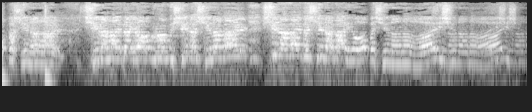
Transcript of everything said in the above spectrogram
Hoppa şinanay Şinanay da yavrum şina şinanay Şinanay da şinanay hoppa şinanay Şinanay şinanay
